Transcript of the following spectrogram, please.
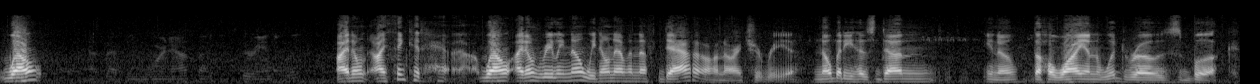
well, I don't. I think it. Ha- well, I don't really know. We don't have enough data on Argyreia. Nobody has done, you know, the Hawaiian Woodrose book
